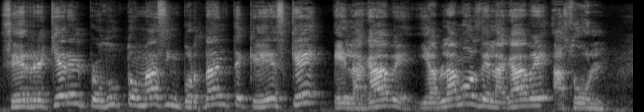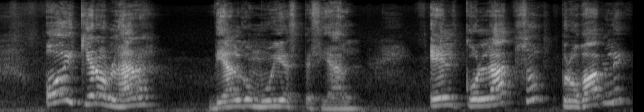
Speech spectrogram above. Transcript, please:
se requiere el producto más importante que es que el agave. Y hablamos del agave azul. Hoy quiero hablar de algo muy especial. El colapso probable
